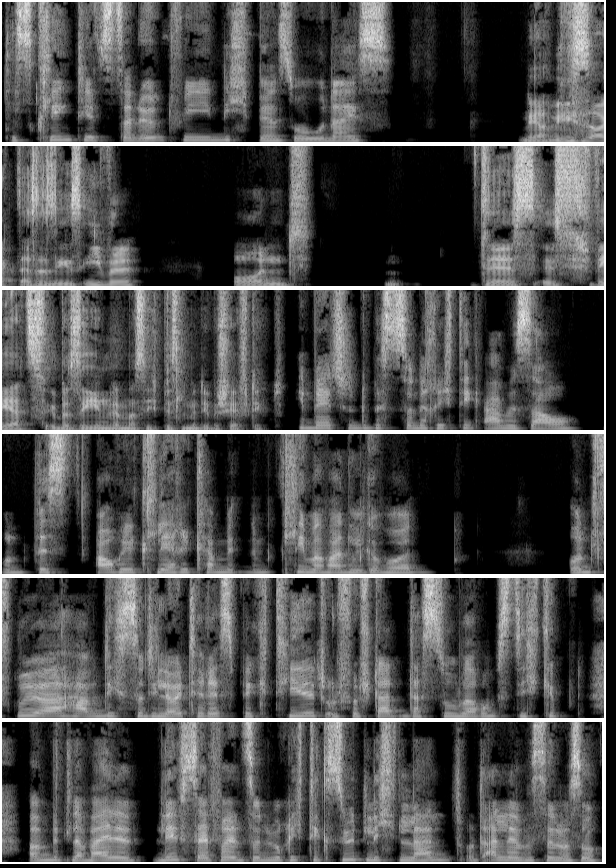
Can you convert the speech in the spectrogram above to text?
Das klingt jetzt dann irgendwie nicht mehr so nice. Ja, wie gesagt, also sie ist evil und das ist schwer zu übersehen, wenn man sich ein bisschen mit ihr beschäftigt. Imagine, du bist so eine richtig arme Sau und bist Aurel-Kleriker mit einem Klimawandel geworden. Und früher haben dich so die Leute respektiert und verstanden, dass du, warum es dich gibt. Aber mittlerweile lebst du einfach in so einem richtig südlichen Land und alle sind immer so,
